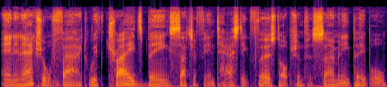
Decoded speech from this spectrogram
And in actual fact, with trades being such a fantastic first option for so many people,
